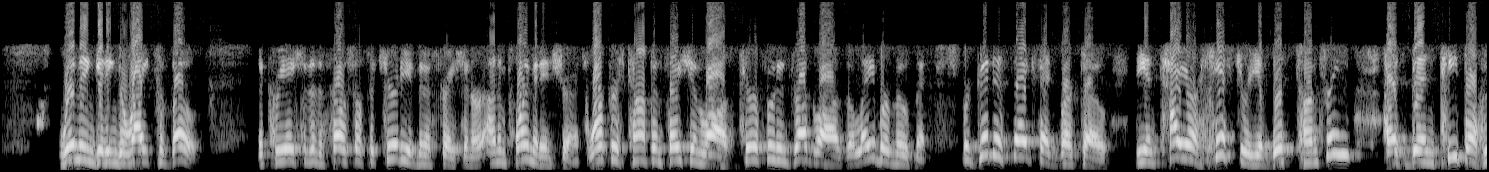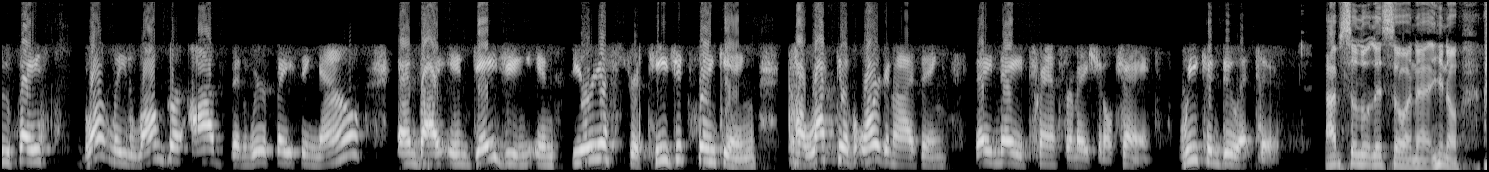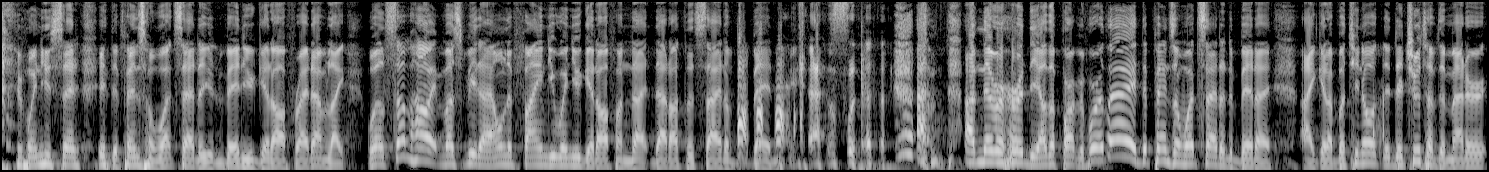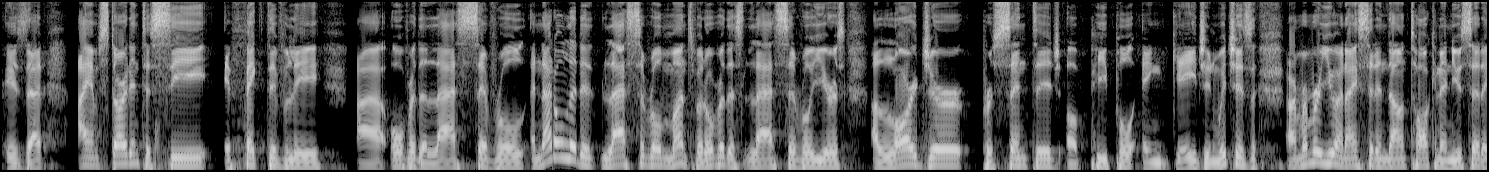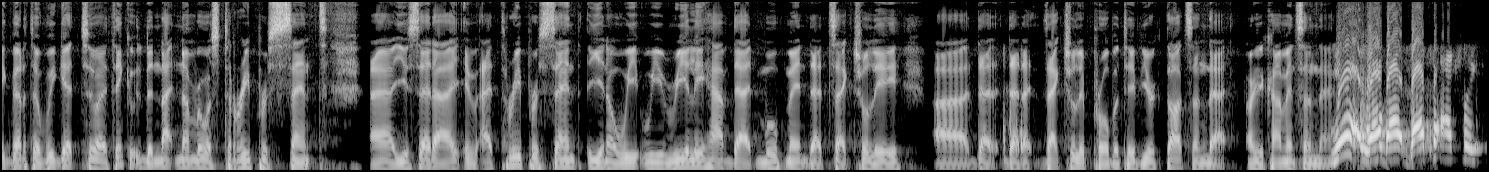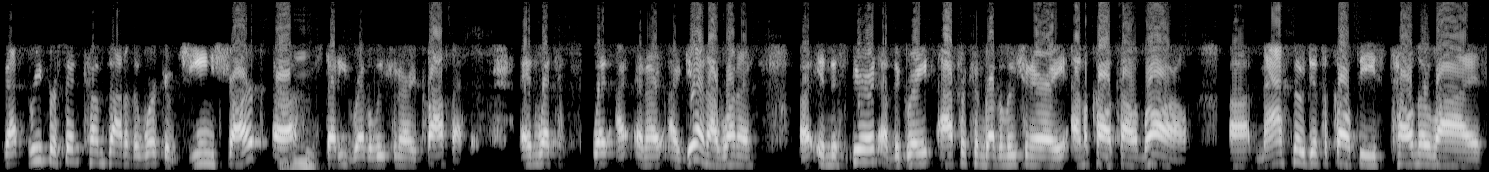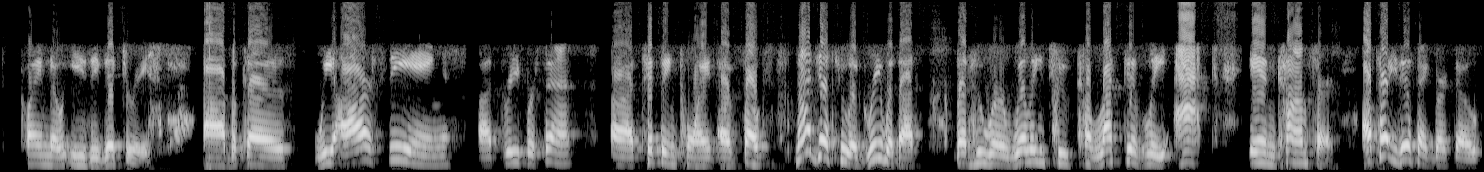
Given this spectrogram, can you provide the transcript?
women getting the right to vote, the creation of the Social Security Administration or unemployment insurance, workers' compensation laws, pure food and drug laws, the labor movement. For goodness sakes, Egberto, the entire history of this country has been people who faced bluntly longer odds than we're facing now. And by engaging in serious strategic thinking, collective organizing, they made transformational change. We can do it too. Absolutely so. And, uh, you know, when you said it depends on what side of the bed you get off, right? I'm like, well, somehow it must be that I only find you when you get off on that, that other side of the bed because I've, I've, never heard the other part before. It depends on what side of the bed I, I get up. But, you know, the, the truth of the matter is that I am starting to see effectively uh, over the last several, and not only the last several months, but over the last several years, a larger percentage of people engaging, which is, I remember you and I sitting down talking, and you said, Egberto, if we get to, I think the net number was 3%. Uh, you said uh, at 3%, you know, we, we really have that movement that's actually uh, that that is actually probative. Your thoughts on that, or your comments on that? Yeah, well, that that's actually that three percent comes out of the work of Gene Sharp, uh, mm-hmm. who studied revolutionary processes. And what what I, and I, again, I want to, uh, in the spirit of the great African revolutionary Amilcar Cabral, uh, mask no difficulties, tell no lies, claim no easy victories, uh, because we are seeing three percent uh, tipping point of folks, not just who agree with us, but who are willing to collectively act in concert. I'll tell you this, Egberto,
